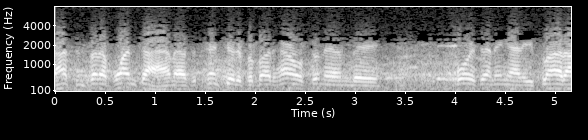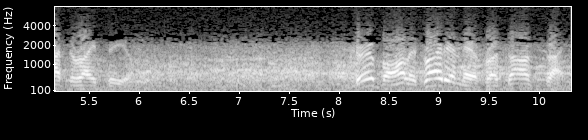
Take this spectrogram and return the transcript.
Johnson's been up one time as a pinch hitter for Bud Harrelson in the fourth inning, and he flied out to right field. Curveball is right in there for a call strike.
